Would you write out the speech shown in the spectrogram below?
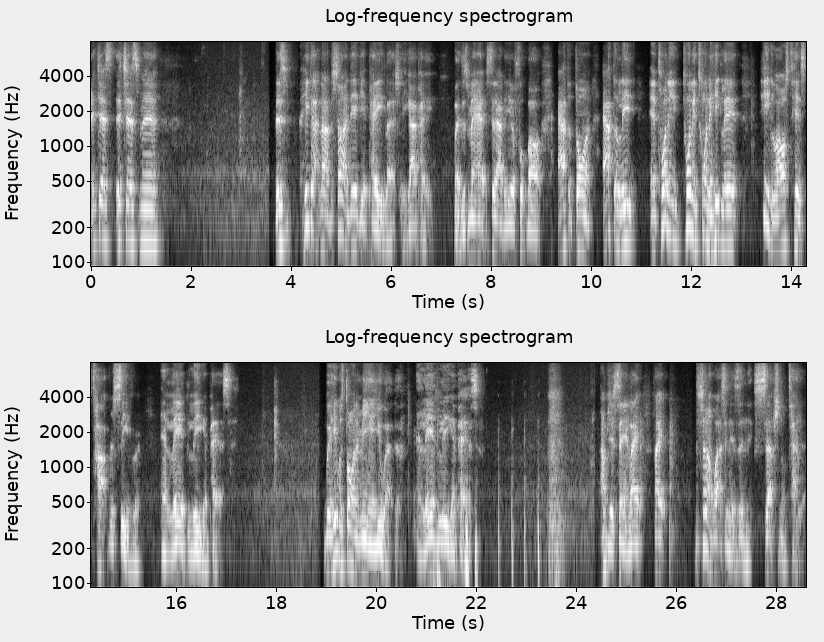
It just, it just, man. This he got now. Deshaun did get paid last year. He got paid, but this man had to sit out a year of football after throwing after lead in 20, 2020, He led he lost his top receiver and led the league in passing. But he was throwing to me and you out there and led the league in passing. I'm just saying, like, like Deshaun Watson is an exceptional talent,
